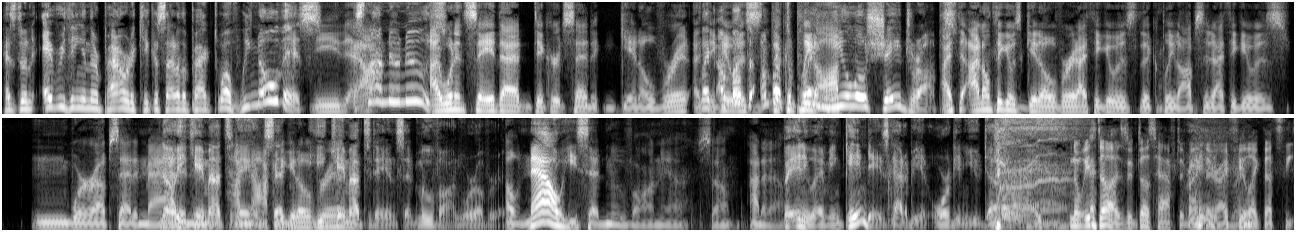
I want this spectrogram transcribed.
has done everything in their power to kick us out of the Pac-12. We know this. It's I- not new news. I wouldn't say that Dickert said "get over it." I like. think I'm it was to, I'm the complete opposite. Neil O'Shea drops. I th- I don't think it was get over it. I think it was the complete opposite. I think it was we're upset and mad. no, he and came out today I'm and not said gonna get over he it. came out today and said, "Move on, we're over it." Oh, now he said move on. Yeah. So I don't know. But anyway, I mean, game day's got to be at Oregon UW, right? No, it does. It does have to be Right, there. I right. feel like that's the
